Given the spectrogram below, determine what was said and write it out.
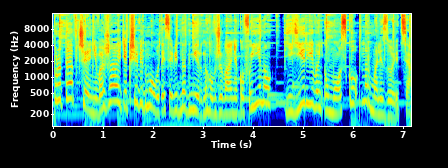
Проте вчені вважають, якщо відмовитися від надмірного вживання кофеїну, її рівень у мозку нормалізується.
